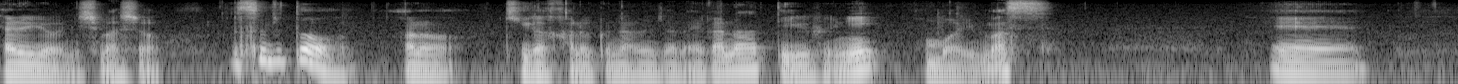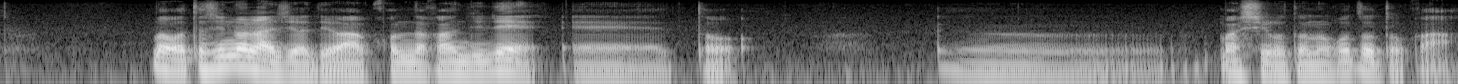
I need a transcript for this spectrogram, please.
やるようにしましょう。するとあの気が軽くなるんじゃないかなっていうふうに思います。えー、まあ、私のラジオではこんな感じでえー、っとうんまあ仕事のこととか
